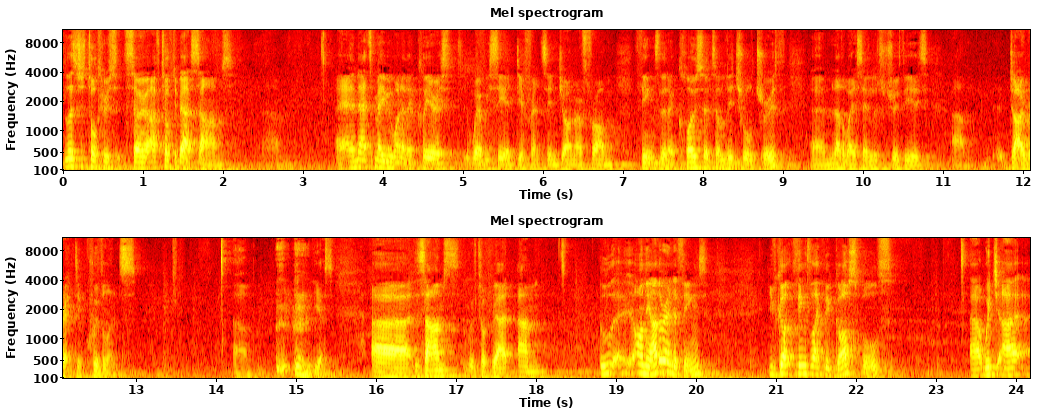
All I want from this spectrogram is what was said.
Let's just talk through. So, I've talked about Psalms. Um, and that's maybe one of the clearest where we see a difference in genre from things that are closer to literal truth. Um, another way to say literal truth is um, direct equivalence. Um, yes. Uh, the Psalms we've talked about. Um, on the other end of things, you've got things like the Gospels, uh, which are.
